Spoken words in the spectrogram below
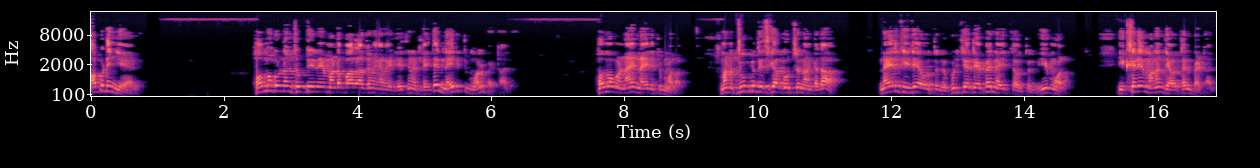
అప్పుడు ఏం చేయాలి? హోమగుండం చుట్టూనే మండపారాధన కనుక చేసినట్లయితే నైరుతి మూల పెట్టాలి. హోమగుండాన్ని నైరుతి మూల. మనం తూర్పు దిశగా కూర్చున్నాం కదా నైరుతి ఇదే అవుతుంది కుడి చేతి వైపే నైరుతి అవుతుంది ఈ మూల. ఇక్కడే మనం దేవతని పెట్టాలి.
